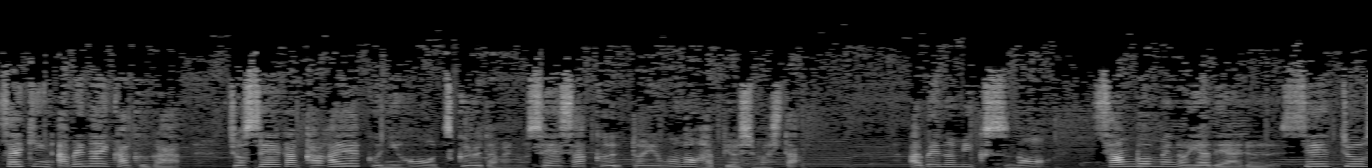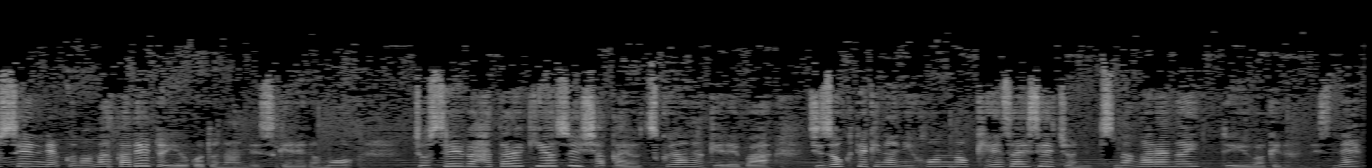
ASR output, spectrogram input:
最近安倍内閣が女性が輝く日本を作るための政策というものを発表しましたアベノミクスの3本目の矢である成長戦略の中でということなんですけれども女性が働きやすい社会を作らなければ持続的な日本の経済成長につながらないというわけなんですね。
